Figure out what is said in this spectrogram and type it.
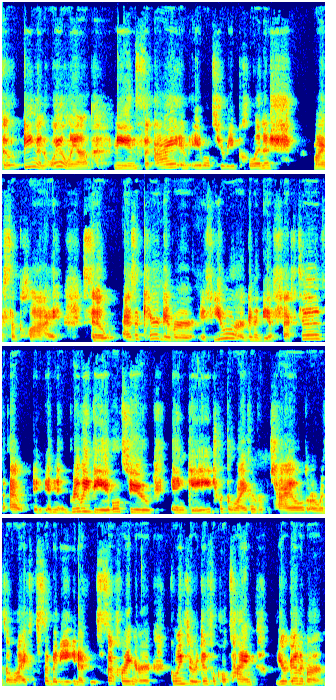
so being an oil lamp means that I am able to replenish my supply. So as a caregiver, if you are going to be effective at and really be able to engage with the life of a child or with the life of somebody, you know, who's suffering or going through a difficult time, you're going to burn.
